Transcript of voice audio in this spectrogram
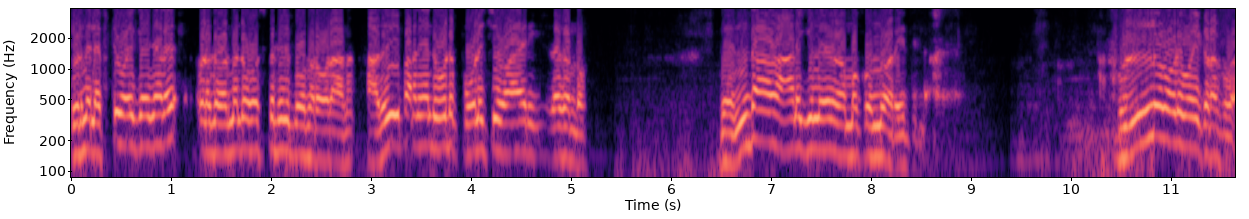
ഇവിടുന്ന് ലെഫ്റ്റ് പോയി കഴിഞ്ഞാൽ ഇവിടെ ഗവൺമെന്റ് ഹോസ്പിറ്റലിൽ പോകുന്ന റോഡാണ് അത് ഈ പറഞ്ഞ റോഡ് പൊളിച്ചു വാരി ഇതൊക്കെ ഉണ്ടോ ഇതെന്താ കാണിക്കുന്നത് നമുക്കൊന്നും അറിയത്തില്ല. ഫുള്ള് റോഡ് പോയി കിടക്കുക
